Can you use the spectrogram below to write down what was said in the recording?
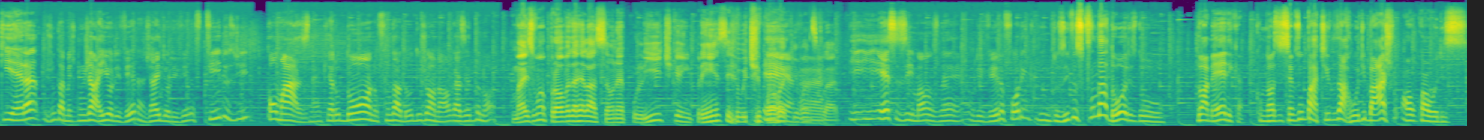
que era, juntamente com Jair Oliveira, Jair de Oliveira, filhos de Tomás, né? Que era o dono, fundador do jornal Gazeta do Norte. Mais uma prova da relação, né? Política, imprensa e futebol É. aqui, vamos É. claro. E, e esses irmãos, né, Oliveira, foram inclusive os fundadores do, do América. Como nós dissemos, um partido da rua de baixo, ao qual eles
